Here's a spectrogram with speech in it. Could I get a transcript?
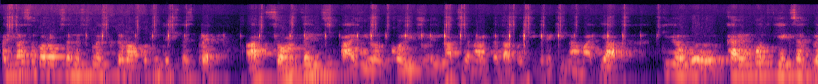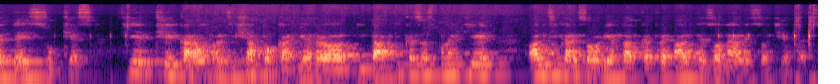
aș vrea să vă rog să ne spuneți câteva cuvinte și despre absolvenți ai Colegiului Național Pedagogic Regina Maria, care pot fi exemple de succes fie cei care au îmbrățișat o carieră didactică, să spunem, fie alții care s-au orientat către alte zone ale societății.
